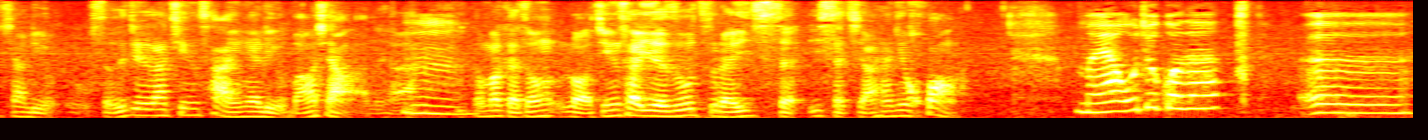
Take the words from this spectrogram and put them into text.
像流，实事求是讲警察应该流氓相啊，侬晓得伐？嗯。葛末搿种老警察一入住了，伊实伊实际浪向就慌了。没呀，我就觉着，呃，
